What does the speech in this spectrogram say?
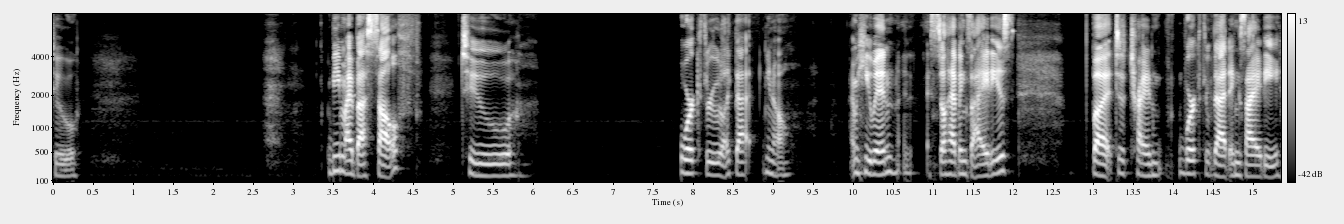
to be my best self to work through like that, you know. I'm human. I still have anxieties, but to try and work through that anxiety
